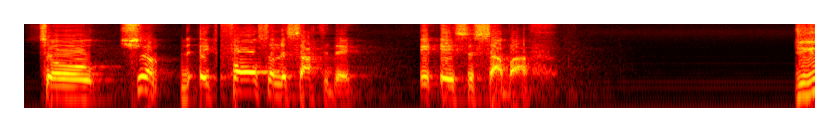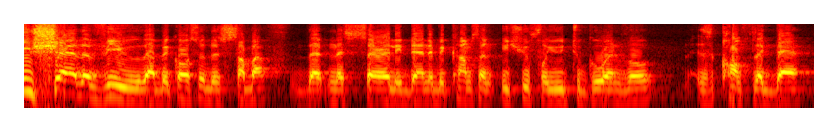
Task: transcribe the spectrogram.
so sure. It falls on the Saturday. It is a Sabbath. Do you share the view that because of the Sabbath, that necessarily then it becomes an issue for you to go and vote? There's a conflict there.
